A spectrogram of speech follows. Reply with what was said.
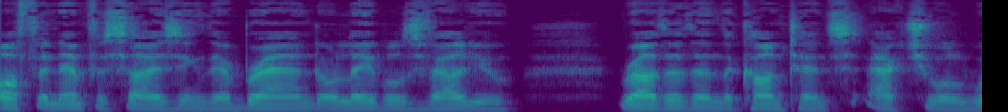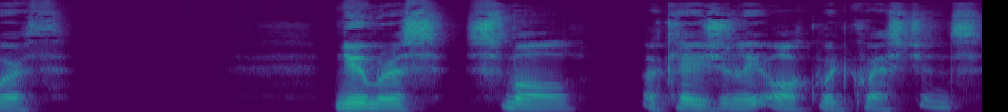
often emphasizing their brand or label's value rather than the content's actual worth. Numerous small, occasionally awkward questions.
